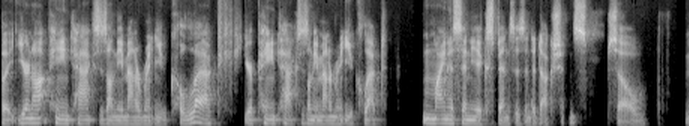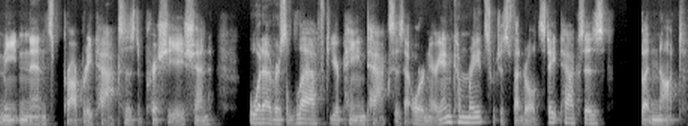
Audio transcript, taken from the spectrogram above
But you're not paying taxes on the amount of rent you collect. You're paying taxes on the amount of rent you collect minus any expenses and deductions. So, maintenance, property taxes, depreciation, whatever's left, you're paying taxes at ordinary income rates, which is federal and state taxes, but not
